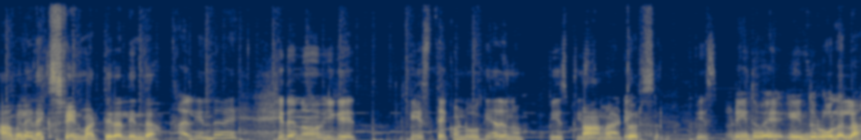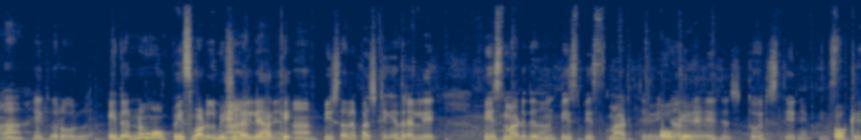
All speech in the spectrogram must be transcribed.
ಆಮೇಲೆ ನೆಕ್ಸ್ಟ್ ಏನ್ ಮಾಡ್ತೀರಾ ಅಲ್ಲಿಂದ? ಅಲ್ಲಿಂದ ಇದನ್ನು ಹೀಗೆ ಪೀಸ್ ತಕೊಂಡು ಹೋಗಿ ಅದನ್ನು ಪೀಸ್ ಪೀಸ್ ಹಾ, ಮಾಡಿ. ತೋರ್ಸು. ಪೀಸ್ ನೋಡಿ ಇದು ಇಂದು ರೋಲ್ ಅಲ್ಲ? ಹಾ ಇದು ರೋಲ್ ಇದನ್ನು ಪೀಸ್ ಮಾಡೋದು ಮಿಷಿನ್ ಅಲ್ಲಿ ಹಾಕಿ. ಪೀಸ್ ಅಂದ್ರೆ ಫಸ್ಟಿಗೆ ಇದರಲ್ಲಿ ಪೀಸ್ ಮಾಡಿದೆ ಅದನ್ನು ಪೀಸ್ ಪೀಸ್ ಮಾಡ್ತೇವೆ. Okay. ತೋರಿಸ್ತೀನಿ ಪೀಸ್ ಓಕೆ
